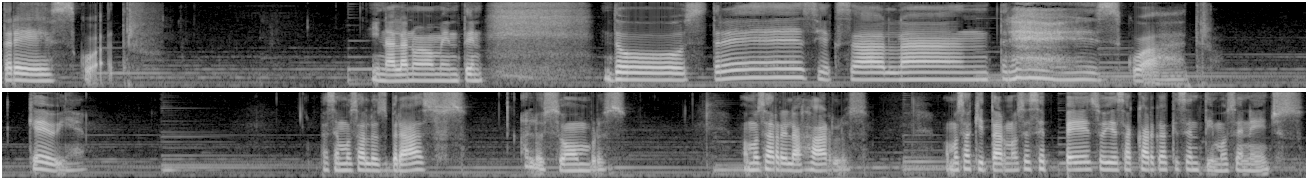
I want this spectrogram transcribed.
3, 4. Inhala nuevamente en 2, 3 y exhalan 3, 4. Qué bien. Pasemos a los brazos a los hombros. Vamos a relajarlos. Vamos a quitarnos ese peso y esa carga que sentimos en ellos.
